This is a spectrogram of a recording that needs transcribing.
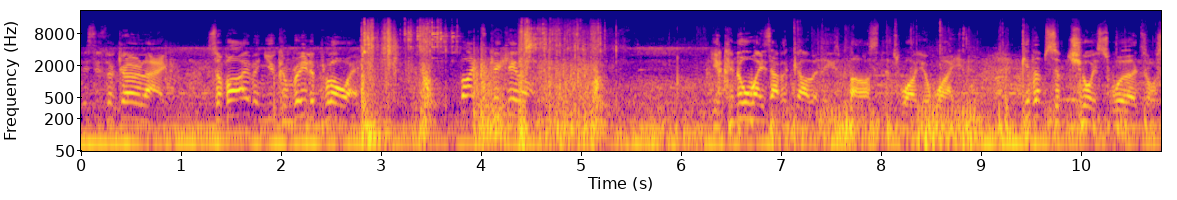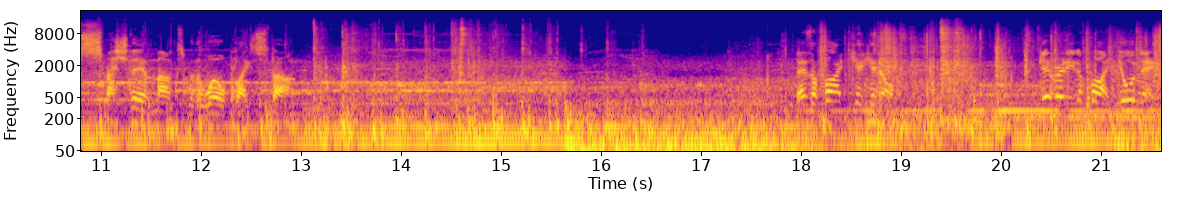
This is the Gulag. Survive and you can redeploy. Fight's kicking off. You can always have a go at these bastards while you're waiting. Give them some choice words or smash their mugs with a well-placed stun. There's a fight kicking off. Get ready to fight. You're next.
